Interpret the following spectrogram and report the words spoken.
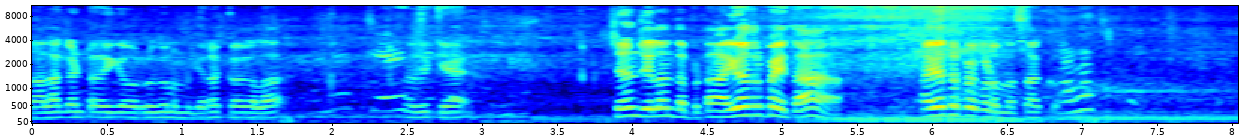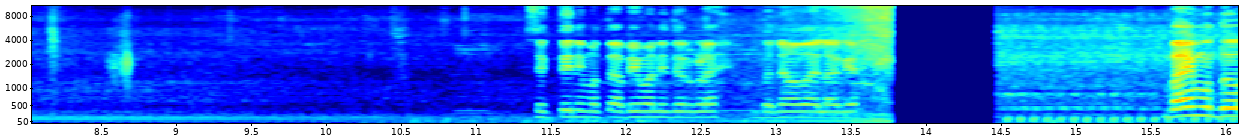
ನಾಲ್ಕು ಗಂಟೆಗೆ ಅವ್ರಿಗೂ ನಮ್ಗೆ ಇರೋಕ್ಕಾಗಲ್ಲ. ಅದಕ್ಕೆ ಚೇಂಜ್ ಇಲ್ಲ ಅಂತ ಪುಟ್ಟ ಐವತ್ತು ರೂಪಾಯಿ ಆಯ್ತಾ? ಐವತ್ತು ರೂಪಾಯಿ ಕೊಡಮ್ಮ, ಸಾಕು. ಸಿಗ್ತೀನಿ ಮತ್ತೆ ಅಭಿಮಾನಿ ದೇವ್ರುಗಳೇ ಧನ್ಯವಾದ ಎಲ್ಲರಿಗೆ. ಬಾಯ್ ಮುದ್ದು.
